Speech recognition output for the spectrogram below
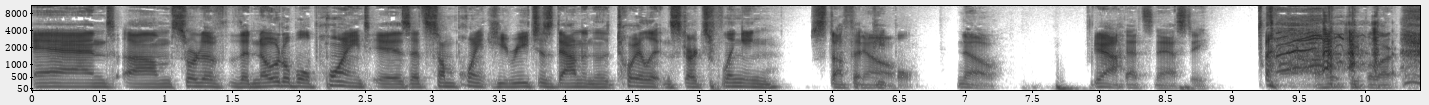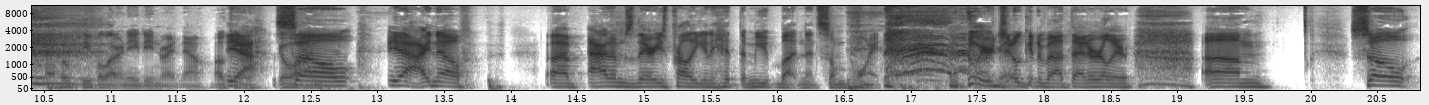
And um, sort of the notable point is at some point he reaches down into the toilet and starts flinging stuff at No. people. No, Yeah. that's nasty. I hope people are. I hope people aren't eating right now. Okay. yeah. So on. yeah, I know. Uh, Adam's there. He's probably going to hit the mute button at some point. we were Okay. joking about that earlier. Um, so,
